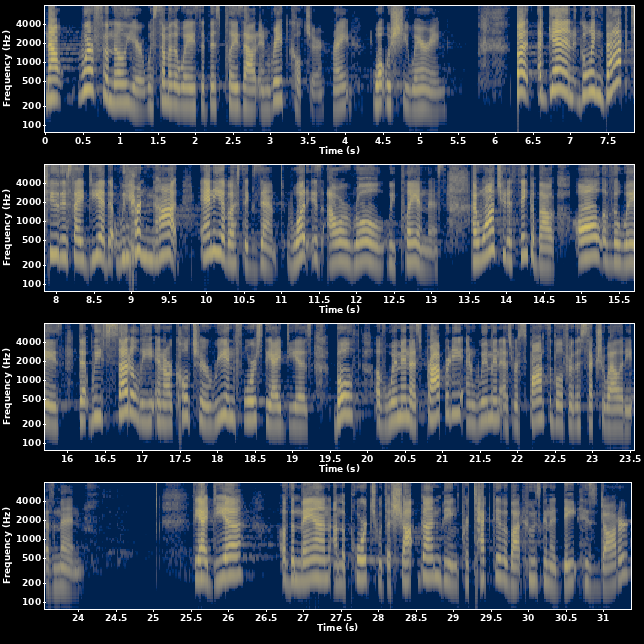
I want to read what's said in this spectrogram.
Now, we're familiar with some of the ways that this plays out in rape culture, right? What was she wearing? But again, going back to this idea that we are not any of us exempt. What is our role we play in this? I want you to think about all of the ways that we subtly in our culture reinforce the ideas both of women as property and women as responsible for the sexuality of men. The idea of the man on the porch with the shotgun being protective about who's going to date his daughter,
